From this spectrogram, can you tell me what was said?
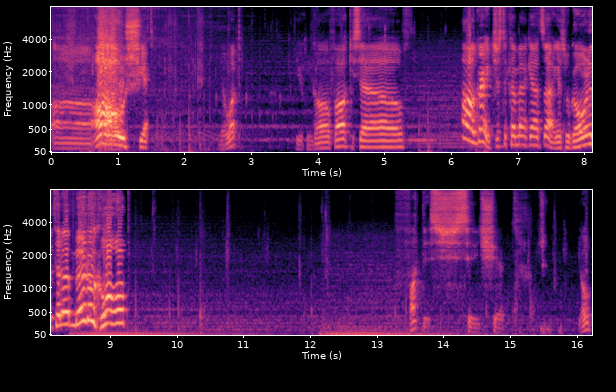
Uh, oh, shit. You know what? You can go fuck yourself. Oh, great. Just to come back outside. I guess we're going into the Metacorp. Fuck this city shit. Nope.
